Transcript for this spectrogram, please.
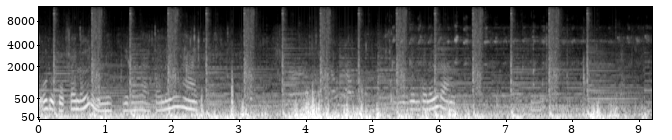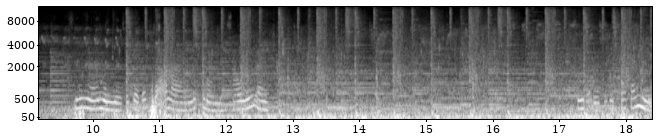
bổ được một cây lưới rồi mọi người Vậy đây là cây lưới thứ hai đem tay lưới ra nè Xíu nữa mình sẽ chờ kết quả là lúc mình sau lưới đây. hy vọng mình sẽ được có cá nhiều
